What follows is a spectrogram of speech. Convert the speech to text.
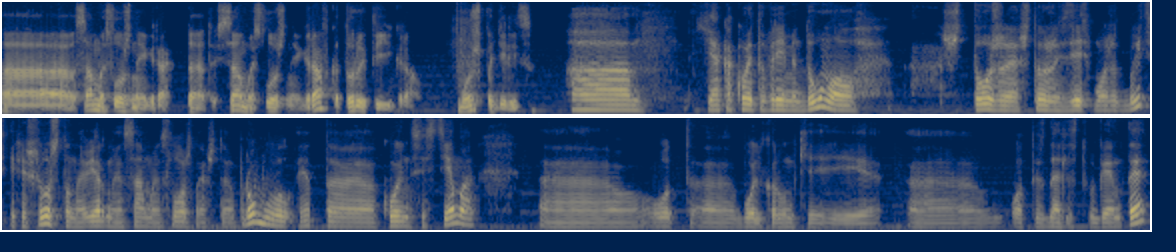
Э, самая сложная игра, да, то есть самая сложная игра, в которой ты играл. Можешь поделиться? Я какое-то время думал, что же, что же здесь может быть, и решил, что, наверное, самое сложное, что я пробовал, это коин-система э, от э, Волька Рунки и Э, от издательства ГМТ.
